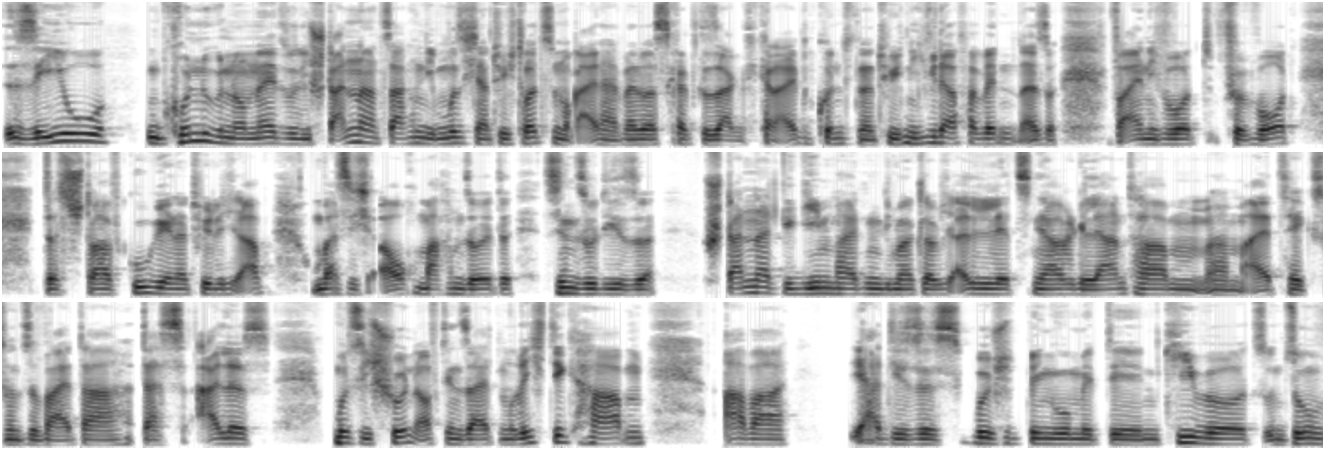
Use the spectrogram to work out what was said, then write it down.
SEO im Grunde genommen, ne, so die Standardsachen, die muss ich natürlich trotzdem noch einhalten, weil du hast gerade gesagt, ich kann alten Kunden natürlich nicht wiederverwenden, also vereinigt Wort für Wort. Das straft Google natürlich ab. Und was ich auch machen sollte, sind so diese Standardgegebenheiten, die wir, glaube ich, alle letzten Jahre gelernt haben, ähm, iText und so weiter. Das alles muss ich schon auf den Seiten richtig haben. Aber ja, dieses Bullshit-Bingo mit den Keywords und so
